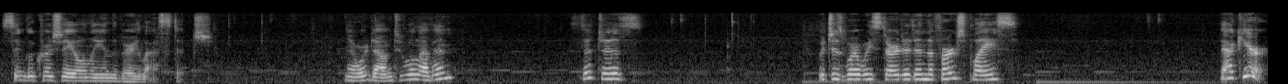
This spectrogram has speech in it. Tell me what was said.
single crochet only in the very last stitch. Now we're down to 11 stitches, which is where we started in the first place, back here.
